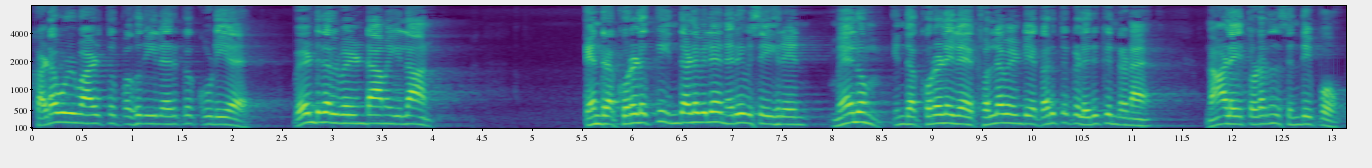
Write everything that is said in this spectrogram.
கடவுள் வாழ்த்து பகுதியில் இருக்கக்கூடிய வேண்டுதல் வேண்டாமையிலான் என்ற குரலுக்கு இந்த அளவிலே நிறைவு செய்கிறேன். மேலும் இந்த குரலிலே சொல்ல வேண்டிய கருத்துக்கள் இருக்கின்றன. நாளை தொடர்ந்து சிந்திப்போம்.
